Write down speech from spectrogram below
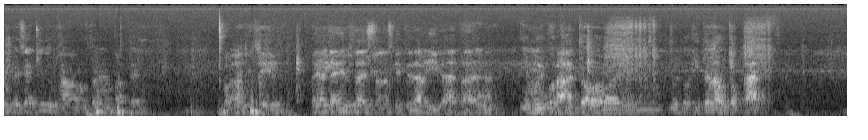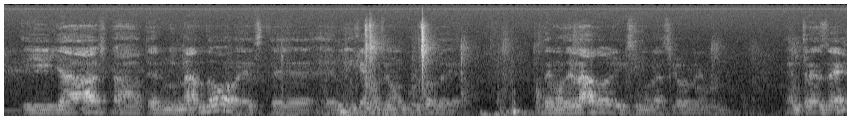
empecé aquí dibujábamos todavía en papel. Sí. Pero también son los que te da habilidad para. Y, muy poquito, en, muy poquito en AutoCAD. Y ya hasta terminando, este, el Inge nos dio un curso de, de modelado y simulación en, en 3D,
